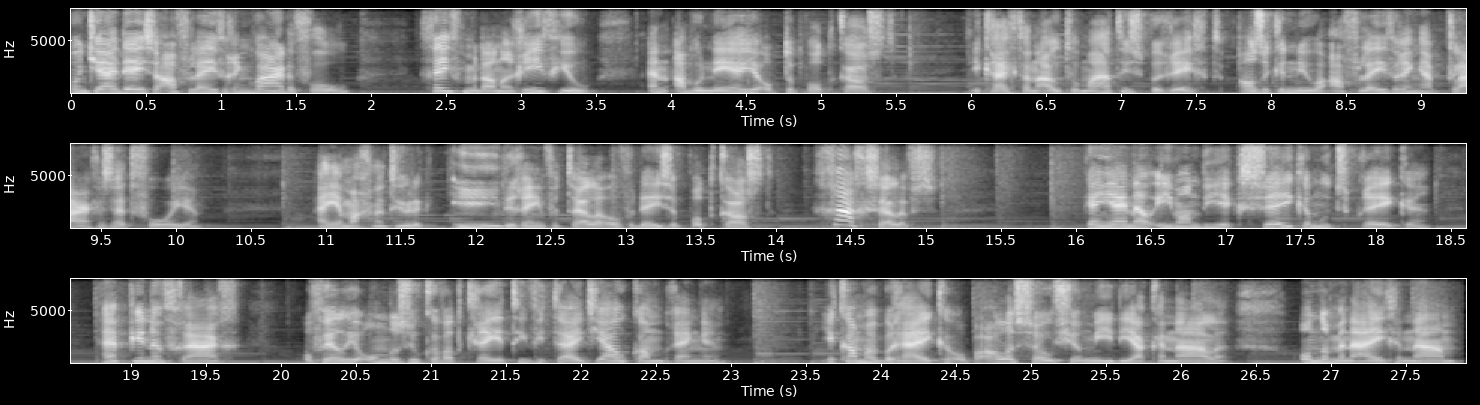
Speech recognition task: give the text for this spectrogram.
Vond jij deze aflevering waardevol? Geef me dan een review en abonneer je op de podcast. Je krijgt dan automatisch bericht als ik een nieuwe aflevering heb klaargezet voor je. En je mag natuurlijk iedereen vertellen over deze podcast. Graag zelfs. Ken jij nou iemand die ik zeker moet spreken? Heb je een vraag? Of wil je onderzoeken wat creativiteit jou kan brengen? Je kan me bereiken op alle social media kanalen onder mijn eigen naam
